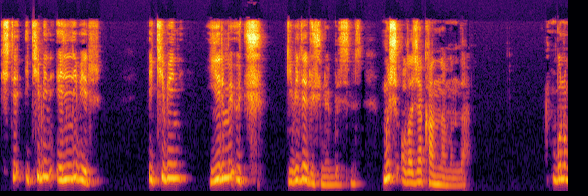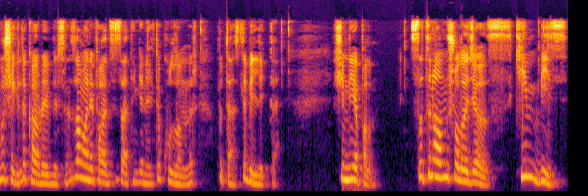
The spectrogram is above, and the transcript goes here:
işte 2051, 2023 gibi de düşünebilirsiniz. Mış olacak anlamında. Bunu bu şekilde kavrayabilirsiniz. Zaman ifadesi zaten genellikle kullanılır bu tensle birlikte. Şimdi yapalım. Satın almış olacağız. Kim biz?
